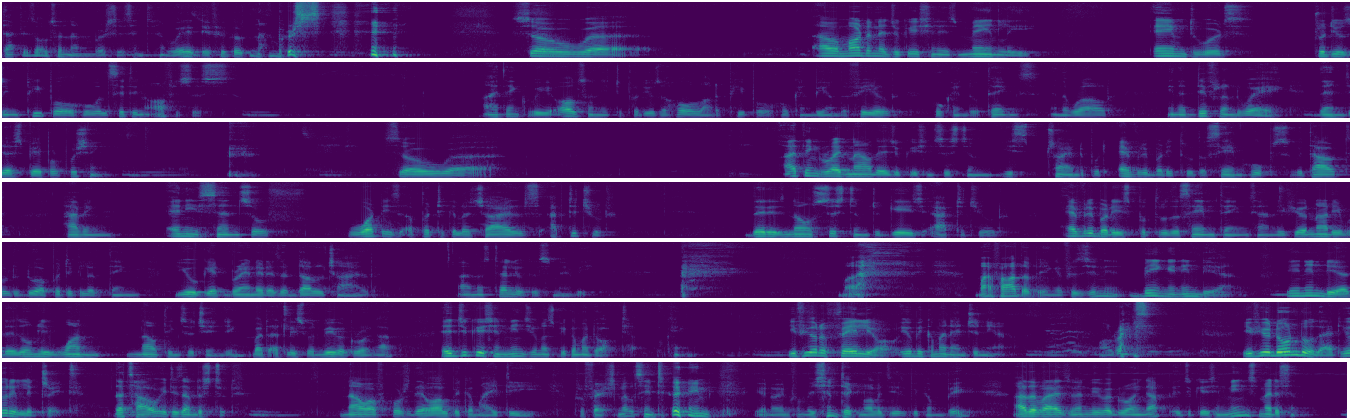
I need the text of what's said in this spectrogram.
That is also numbers, isn't it? Very difficult numbers So, uh, our modern education is mainly aimed towards producing people who will sit in offices. I think we also need to produce a whole lot of people who can be on the field, who can do things in the world in a different way than just paper pushing. So, uh, I think right now the education system is trying to put everybody through the same hoops without having any sense of what is a particular child's aptitude. There is no system to gauge aptitude. Everybody is put through the same things and if you're not able to do a particular thing, you get branded as a dull child. I must tell you this maybe. My my father being a physician, being in India, in India there's only one, now things are changing, but at least when we were growing up, education means you must become a doctor, okay? Mm-hmm. If you're a failure, you become an engineer, all right? If you don't do that, you're illiterate. That's how it is understood. Mm-hmm. Now, of course, they've all become IT professionals in, you know, information technology has become big. Otherwise, when we were growing up, education means medicine.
